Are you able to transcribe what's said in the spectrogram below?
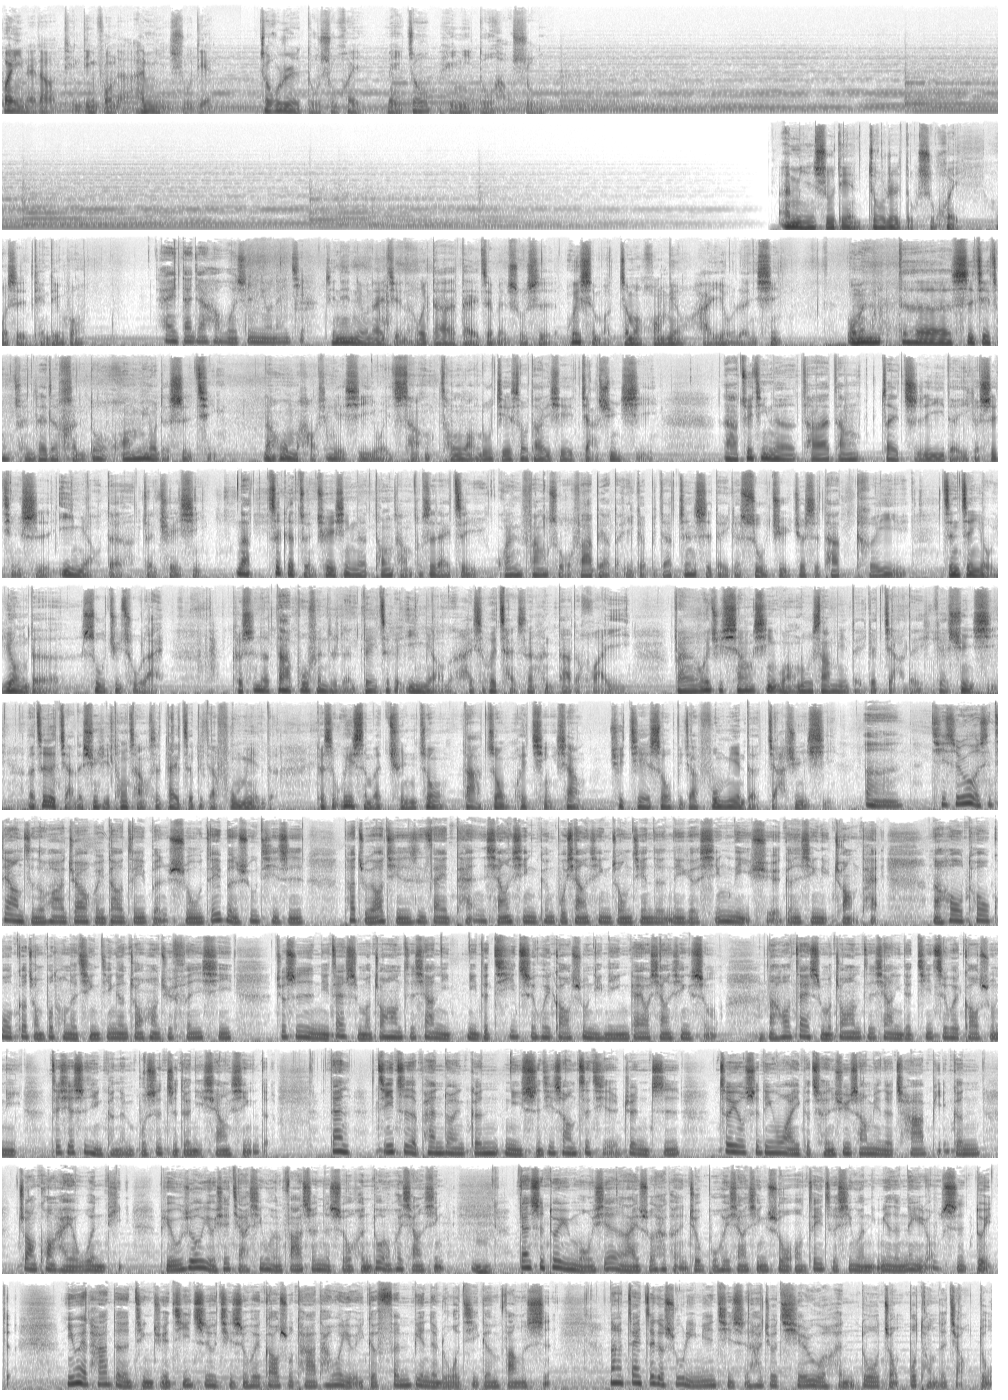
欢迎来到田定峰的安眠书店，周日读书会，每周陪你读好书。安眠书店周日读书会，我是田定峰。嗨，大家好，我是牛奶姐。今天牛奶姐呢为大家带来这本书是《为什么这么荒谬还有人性》。我们的世界中存在着很多荒谬的事情，然后我们好像也习以为常，从网络接收到一些假讯息。那最近呢，他当在质疑的一个事情是疫苗的准确性。那这个准确性呢，通常都是来自于官方所发表的一个比较真实的一个数据，就是它可以真正有用的数据出来。可是呢，大部分的人对这个疫苗呢，还是会产生很大的怀疑。反而会去相信网络上面的一个假的一个讯息，而这个假的讯息通常是带着比较负面的。可是为什么群众大众会倾向去接收比较负面的假讯息？嗯。其实，如果是这样子的话，就要回到这一本书。这一本书其实它主要其实是在谈相信跟不相信中间的那个心理学跟心理状态，然后透过各种不同的情境跟状况去分析，就是你在什么状况之下，你你的机制会告诉你你应该要相信什么，然后在什么状况之下，你的机制会告诉你这些事情可能不是值得你相信的。但机制的判断跟你实际上自己的认知。这又是另外一个程序上面的差别跟状况还有问题。比如说，有些假新闻发生的时候，很多人会相信，嗯，但是对于某些人来说，他可能就不会相信说，哦，这一则新闻里面的内容是对的，因为他的警觉机制其实会告诉他，他会有一个分辨的逻辑跟方式。那在这个书里面，其实他就切入了很多种不同的角度，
